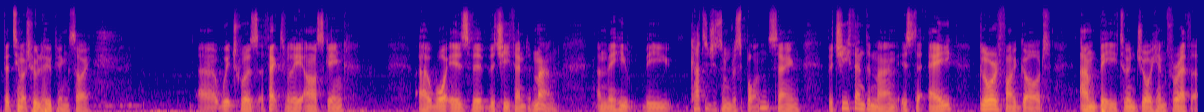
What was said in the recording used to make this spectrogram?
a bit too much hula hooping, sorry. Uh, which was effectively asking what is the, the chief end of man? And the, he, the Catechism responds saying, the chief end of man is to A, glorify God, and B, to enjoy Him forever.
